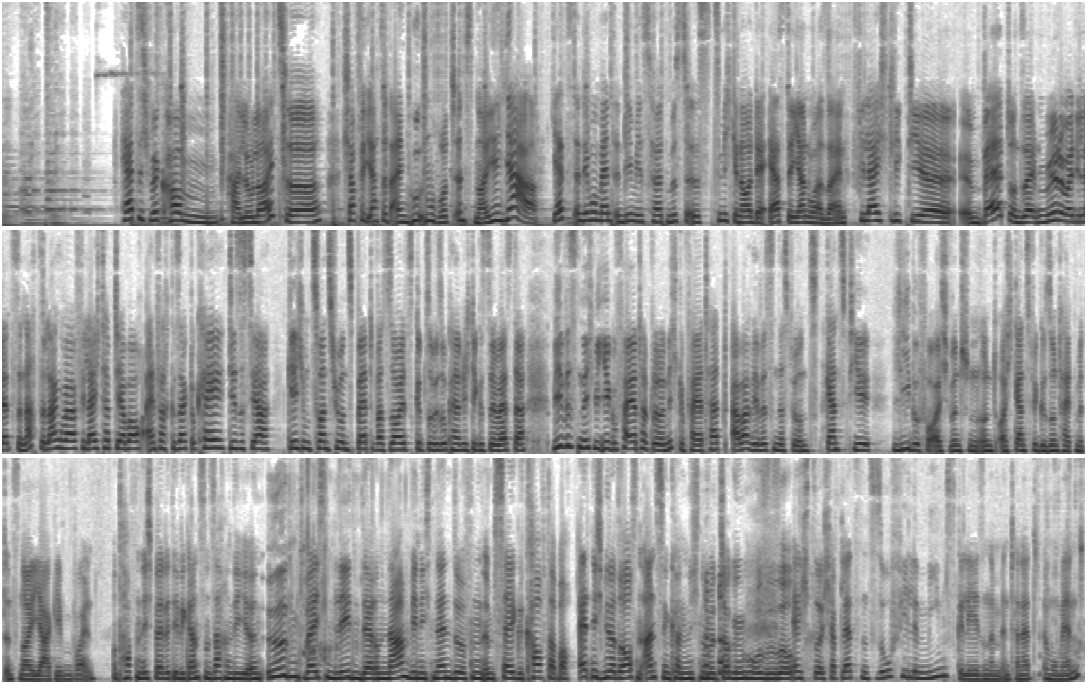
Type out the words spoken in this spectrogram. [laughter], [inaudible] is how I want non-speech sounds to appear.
Herzlich willkommen. Hallo Leute. Ich hoffe, ihr hattet einen guten Rutsch ins neue Jahr. Jetzt in dem Moment, in dem ihr es hört, müsste es ziemlich genau der 1. Januar sein. Vielleicht liegt ihr im Bett und seid müde, weil die letzte Nacht so lang war. Vielleicht habt ihr aber auch einfach gesagt, okay, dieses Jahr gehe ich um 20 Uhr ins Bett, was soll's, gibt sowieso kein richtiges Silvester. Wir wissen nicht, wie ihr gefeiert habt oder nicht gefeiert habt, aber wir wissen, dass wir uns ganz viel Liebe für euch wünschen und euch ganz viel Gesundheit mit ins neue Jahr geben wollen. Und hoffentlich werdet ihr die ganzen Sachen, die ihr in irgendwelchen Läden, deren Namen wir nicht nennen dürfen, im Sale gekauft habt, auch endlich wieder draußen anziehen können, nicht nur mit [laughs] Jogginghose so. Echt so, ich habe letztens so viele Memes gelesen im Internet im Moment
